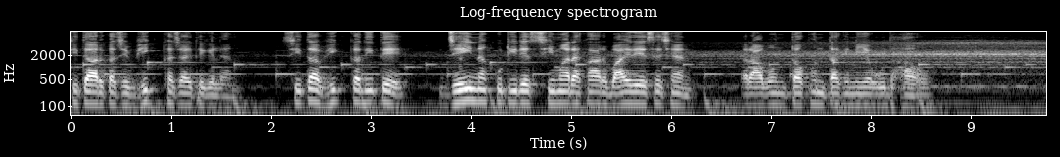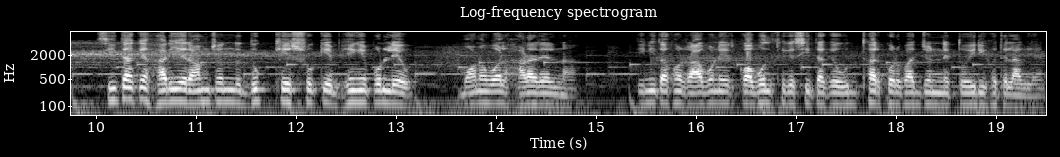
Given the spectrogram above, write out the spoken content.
সীতার কাছে ভিক্ষা চাইতে গেলেন। সীতা ভিক্ষা দিতে যেই না কুটিরের সীমারেখার বাইরে এসেছেন, রাবণ তখন তাকে নিয়ে উধাও। সীতাকে হারিয়ে রামচন্দ্র দুঃখে শোকে ভেঙে পড়লেও মনোবল হারালেন না। তিনি তখন রাবণের কবল থেকে সীতাকে উদ্ধার করবার জন্যে তৈরি হতে লাগলেন।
